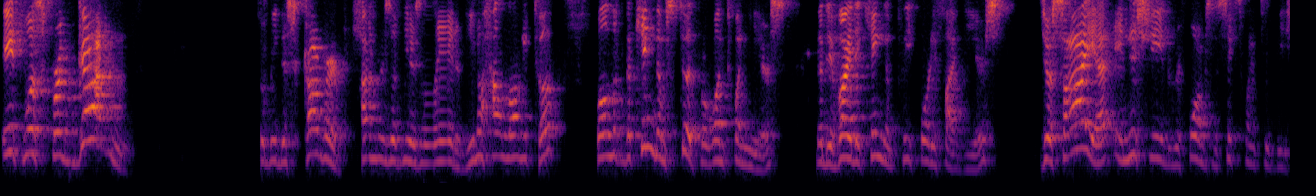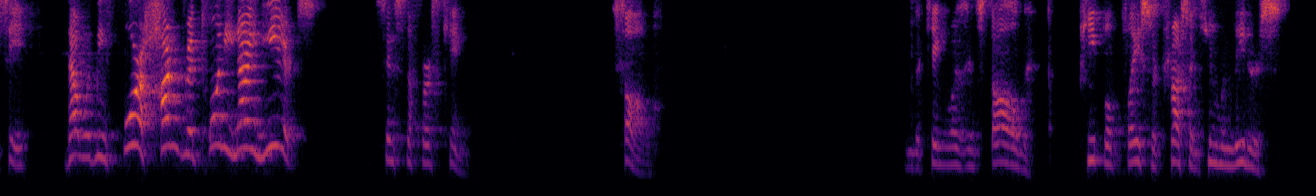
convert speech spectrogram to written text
it was forgotten to be discovered hundreds of years later. Do you know how long it took? Well, look, the kingdom stood for 120 years, the divided kingdom, 345 years. Josiah initiated reforms in 622 BC. That would mean 429 years since the first king, Saul. When the king was installed, people placed their trust in human leaders.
